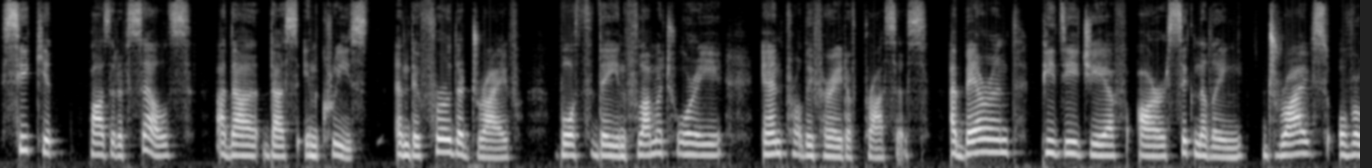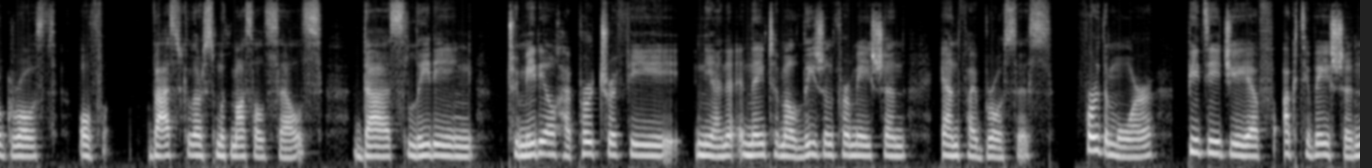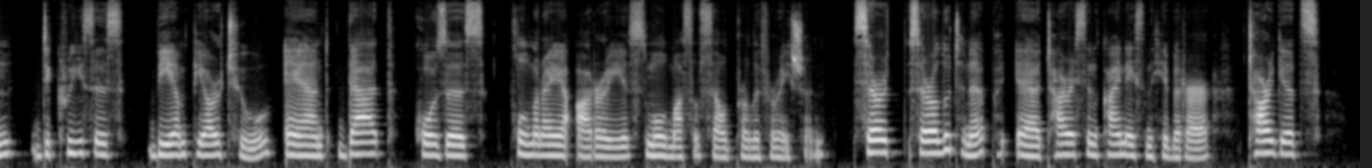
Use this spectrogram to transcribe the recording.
c-KIT positive cells are thus increased and they further drive both the inflammatory and proliferative process. Aberrant PDGFR signaling drives overgrowth of vascular smooth muscle cells, thus leading to medial hypertrophy, neointimal lesion formation, and fibrosis. Furthermore, PDGF activation decreases BMPR2, and that causes pulmonary artery small muscle cell proliferation. Ser- a uh, tyrosine kinase inhibitor, targets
